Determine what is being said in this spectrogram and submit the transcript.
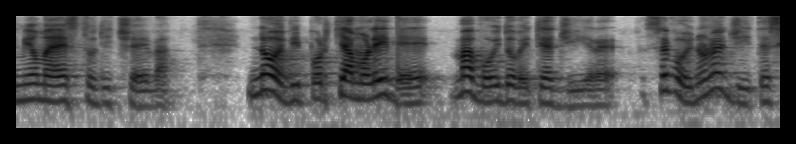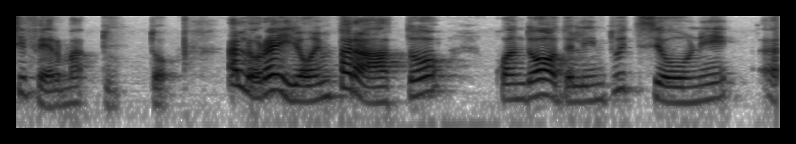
il mio maestro diceva, noi vi portiamo le idee, ma voi dovete agire. Se voi non agite si ferma tutto. Allora io ho imparato, quando ho delle intuizioni, eh,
